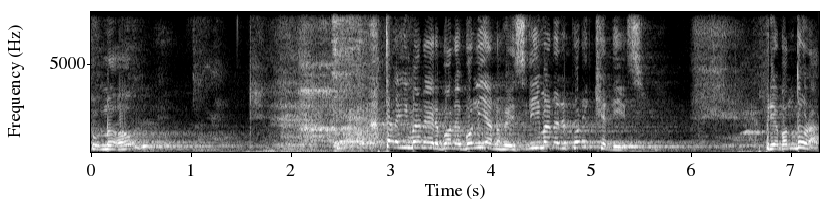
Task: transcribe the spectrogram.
শোনাও। তারা ইমানের বলে বলিয়ান হয়েছিল ইমানের পরীক্ষা দিয়েছে। প্রিয় বন্ধুরা,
